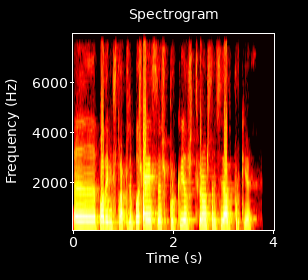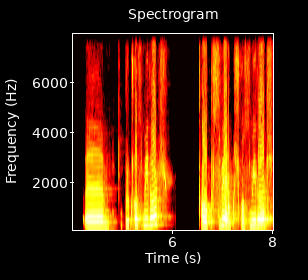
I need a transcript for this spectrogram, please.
eh, podem mostrar, por exemplo, as peças, porque eles tiveram esta necessidade, porquê? Eh, porque os consumidores, ou perceberam que os consumidores,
